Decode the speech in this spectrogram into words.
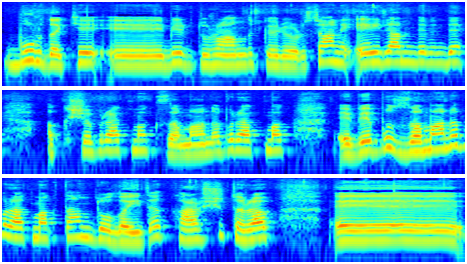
buradaki e, bir duranlık görüyoruz. Yani eylemlerinde akışa bırakmak, zamana bırakmak e, ve bu zamana bırakmaktan dolayı da karşı taraf e,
